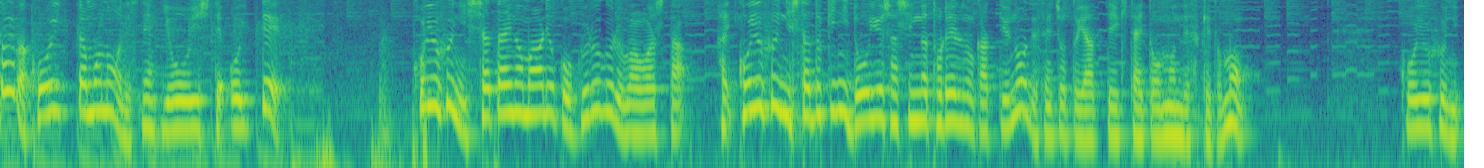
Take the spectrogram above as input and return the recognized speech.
例えばこういったものをですね用意しておいてこういうふうに被写体の周りをこうぐるぐる回したはい、こういうふうにした時にどういう写真が撮れるのかっていうのをですねちょっとやっていきたいと思うんですけどもこういうふうに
